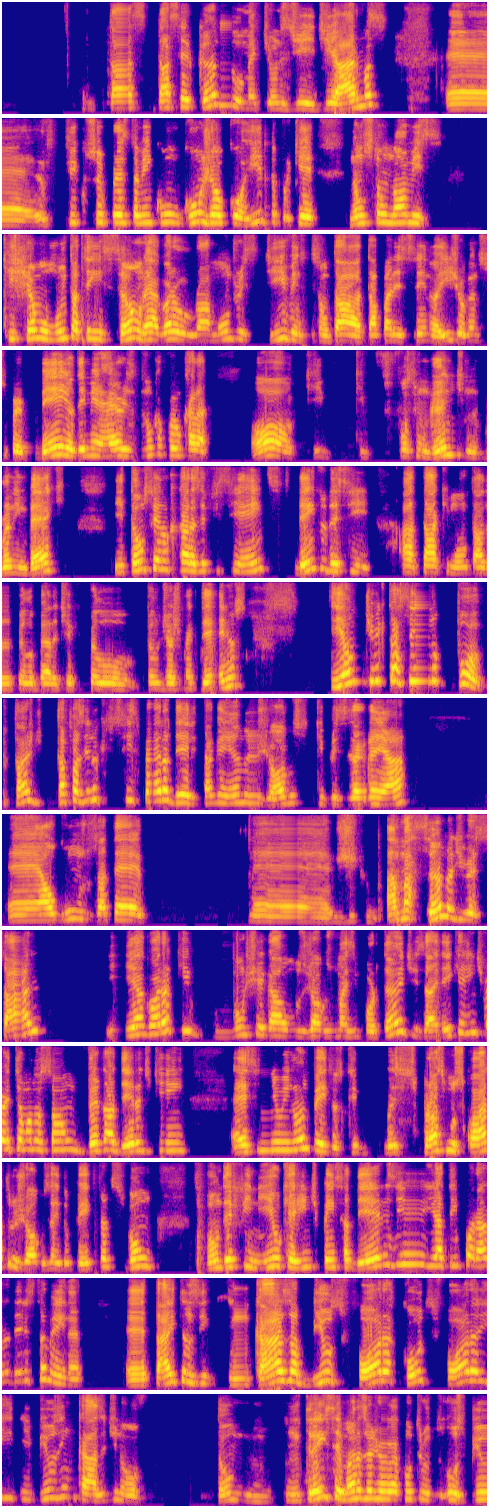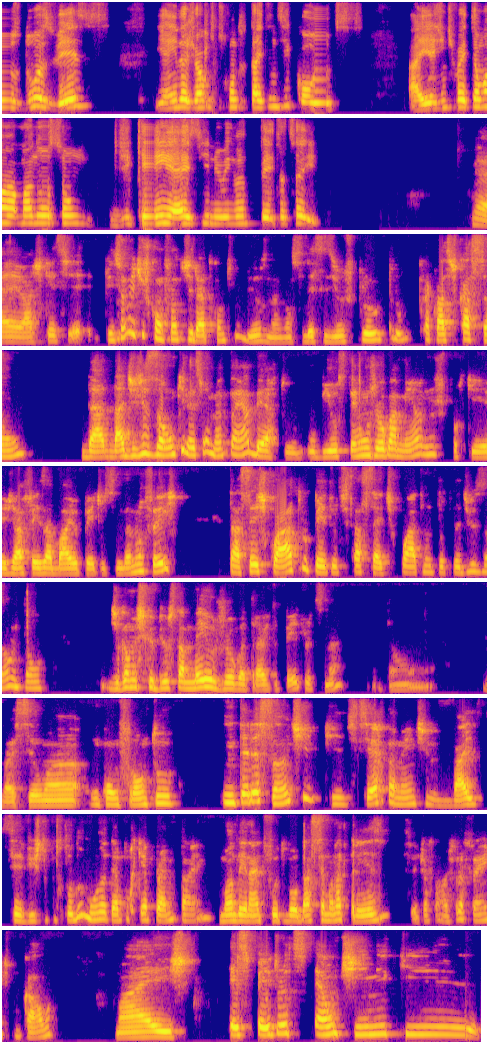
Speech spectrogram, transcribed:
Tá, tá cercando o Mac Jones de, de armas é, eu fico surpreso também com, com o jogo corrido, porque não são nomes que chamam muito atenção, né? Agora o Ramondre Stevenson tá, tá aparecendo aí, jogando super bem. O Damian Harris nunca foi um cara, ó, que, que fosse um grande running back. E estão sendo caras eficientes dentro desse ataque montado pelo Belichick, pelo, pelo Josh McDaniels. E é um time que está sendo, pô, tá, tá fazendo o que se espera dele, tá ganhando jogos que precisa ganhar é, alguns até é, amassando o adversário. E agora que vão chegar os jogos mais importantes, aí que a gente vai ter uma noção verdadeira de quem é esse New England Patriots. Que esses próximos quatro jogos aí do Patriots vão, vão definir o que a gente pensa deles e, e a temporada deles também, né? É, Titans em casa, Bills fora, Colts fora e, e Bills em casa de novo. Então, em três semanas vai jogar contra os Bills duas vezes e ainda jogos contra Titans e Colts. Aí a gente vai ter uma, uma noção de quem é esse New England Patriots aí. É, eu acho que esse, principalmente os confrontos diretos contra o Bills, né, vão ser decisivos para a classificação da, da, divisão que nesse momento está em aberto. O Bills tem um jogo a menos, porque já fez a bye o Patriots ainda não fez. Está 6-4, o Patriots está 7-4 no topo da divisão, então digamos que o Bills está meio jogo atrás do Patriots, né? Então vai ser uma, um confronto interessante que certamente vai ser visto por todo mundo, até porque é prime time. Monday Night Football da semana 13, a gente vai falar mais pra frente, com calma. Mas esse Patriots é um time que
